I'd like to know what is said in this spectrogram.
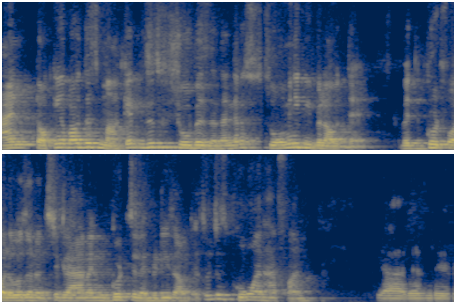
And talking about this market this is show business and there are so many people out there with good followers on instagram and good celebrities out there. So just go and have fun Yeah, that's great.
